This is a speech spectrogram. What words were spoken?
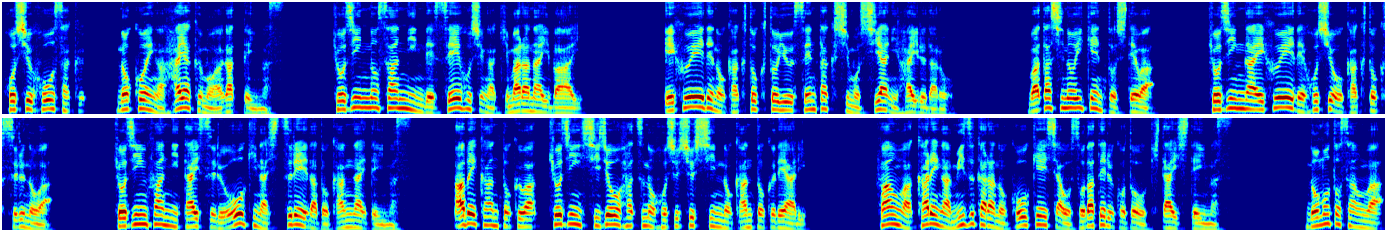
保守豊作の声が早くも上がっています。巨人の3人で正捕手が決まらない場合、FA での獲得という選択肢も視野に入るだろう。私の意見としては、巨人が FA で保守を獲得するのは、巨人ファンに対する大きな失礼だと考えています。阿部監督は巨人史上初の保守出身の監督であり、ファンは彼が自らの後継者を育てることを期待しています。野本さんは、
